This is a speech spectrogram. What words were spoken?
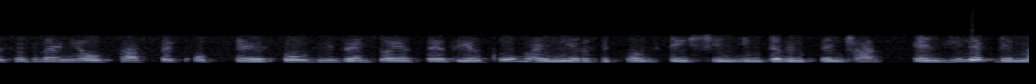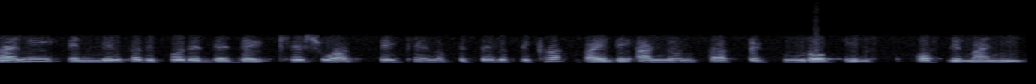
The 29-year-old suspect uh, sold his employer's vehicle near the police station in Durban Central. And he left the money and later reported that the cash was taken off the sale of the car by the unknown suspect who robbed him of the money.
